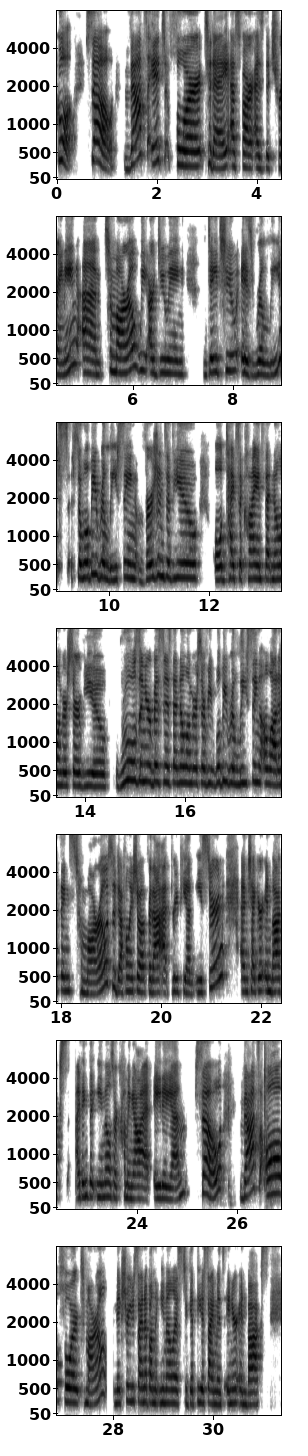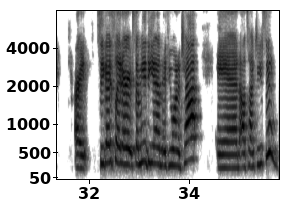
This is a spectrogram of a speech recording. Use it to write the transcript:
Cool. So that's it for today as far as the training. Um, tomorrow we are doing day two is release. So we'll be releasing versions of you, old types of clients that no longer serve you, rules in your business that no longer serve you. We'll be releasing a lot of things tomorrow. So definitely show up for that at 3 p.m. Eastern and check your inbox. I think the emails are coming out at 8 a.m. So that's all for tomorrow. Make sure you sign up on the email list to get the assignments in your inbox. All right. See you guys later. Send me a DM if you want to chat, and I'll talk to you soon.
